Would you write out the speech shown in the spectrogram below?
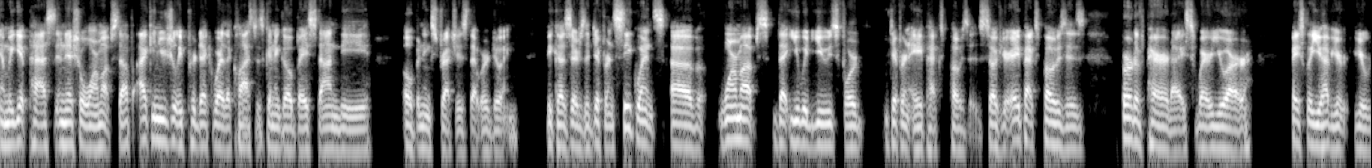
and we get past initial warm up stuff, I can usually predict where the class is going to go based on the opening stretches that we're doing because there's a different sequence of warm ups that you would use for different apex poses. So if your apex pose is bird of paradise, where you are basically you have your your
